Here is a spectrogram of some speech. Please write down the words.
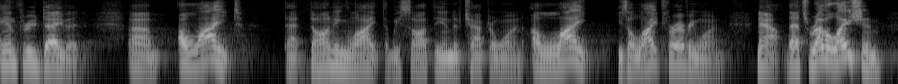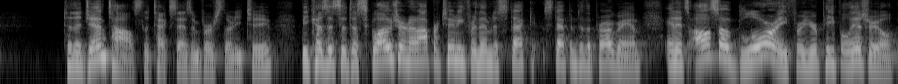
and through David. Um, a light, that dawning light that we saw at the end of chapter one, a light. He's a light for everyone. Now, that's revelation to the Gentiles, the text says in verse 32 because it's a disclosure and an opportunity for them to step, step into the program. And it's also glory for your people, Israel,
